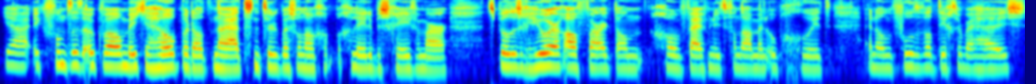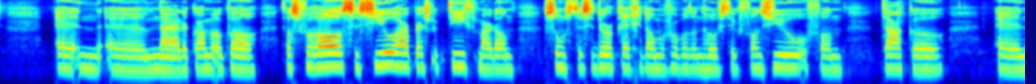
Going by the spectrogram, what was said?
Ja, ik vond het ook wel een beetje helpen dat, nou ja, het is natuurlijk best wel lang ge- geleden beschreven, maar het speelde zich heel erg af waar ik dan gewoon vijf minuten vandaan ben opgegroeid. En dan voelde het wat dichter bij huis. En ehm, nou ja, er kwamen ook wel, het was vooral Cecile, haar perspectief, maar dan soms tussendoor kreeg je dan bijvoorbeeld een hoofdstuk van Jules of van Taco. En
